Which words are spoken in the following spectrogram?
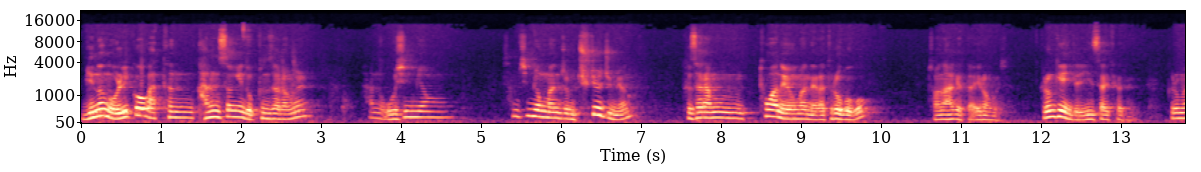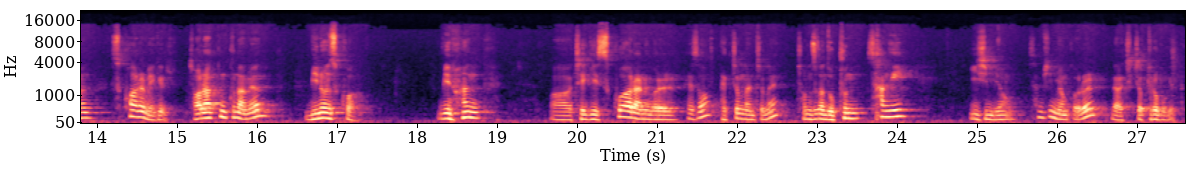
민원 올릴 것 같은 가능성이 높은 사람을 한 50명, 30명만 좀 추려주면 그 사람 통화 내용만 내가 들어보고 전화하겠다 이런 거죠. 그런 게 이제 인사이트가 돼요. 그러면 스코어를 매겨줘. 전화 끊고 나면 민원 스코어, 민원 어, 제기 스코어라는 걸 해서 100점 만점에 점수가 높은 상위 20명, 30명 거를 내가 직접 들어보겠다.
